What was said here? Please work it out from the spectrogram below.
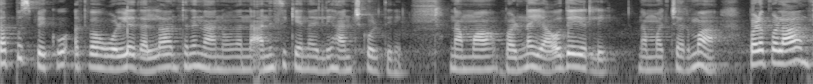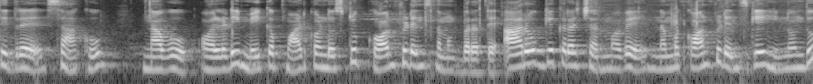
ತಪ್ಪಿಸ್ಬೇಕು ಅಥವಾ ಒಳ್ಳೆಯದಲ್ಲ ಅಂತಲೇ ನಾನು ನನ್ನ ಅನಿಸಿಕೆಯನ್ನು ಇಲ್ಲಿ ಹಂಚ್ಕೊಳ್ತೀನಿ. ನಮ್ಮ ಬಣ್ಣ ಯಾವುದೇ ಇರಲಿ, ನಮ್ಮ ಚರ್ಮ ಪಳಪಳ ಅಂತಿದ್ರೆ ಸಾಕು. ನಾವು ಆಲ್ರೆಡಿ ಮೇಕಪ್ ಮಾಡ್ಕೊಂಡಷ್ಟು ಕಾನ್ಫಿಡೆನ್ಸ್ ನಮಗೆ ಬರುತ್ತೆ. ಆರೋಗ್ಯಕರ ಚರ್ಮವೇ ನಮ್ಮ ಕಾನ್ಫಿಡೆನ್ಸ್ಗೆ ಇನ್ನೊಂದು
